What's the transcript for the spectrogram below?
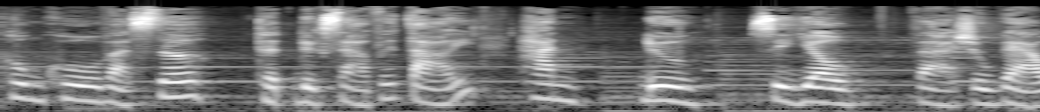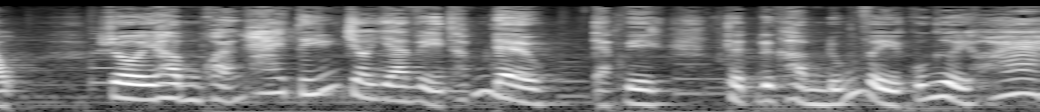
không khô và sơ. Thịt được xào với tỏi, hành, đường, xì dầu và rượu gạo rồi hầm khoảng 2 tiếng cho gia vị thấm đều. Đặc biệt, thịt được hầm đúng vị của người Hoa.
